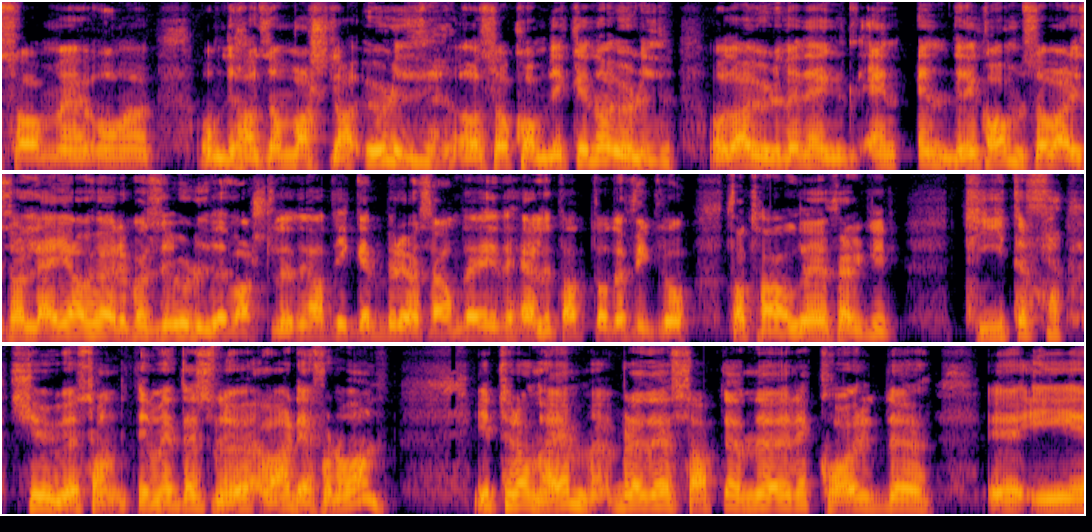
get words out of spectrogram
som, om, om det han som varsla ulv, og så kom det ikke noe ulv. Og da ulven endelig kom, så var de så lei av å høre på disse ulvevarslene at de ikke brød seg om det i det hele tatt. Og det fikk jo fatale følger. 10-20 cm snø, hva er det for noe? I Trondheim ble det satt en rekord eh, i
